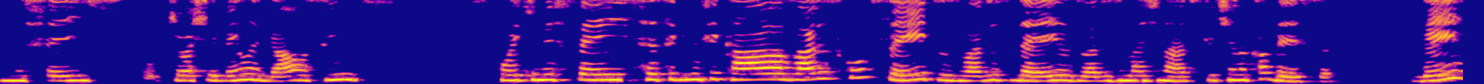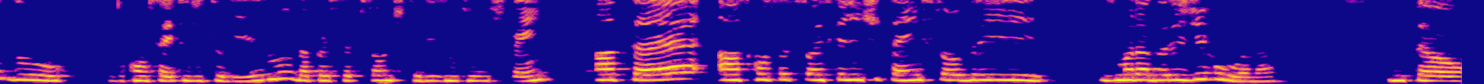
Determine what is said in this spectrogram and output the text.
me fez, o que eu achei bem legal, assim, foi que me fez ressignificar vários conceitos, várias ideias, vários imaginários que eu tinha na cabeça. Desde o do conceito de turismo, da percepção de turismo que a gente tem, até as concepções que a gente tem sobre os moradores de rua, né? Então,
